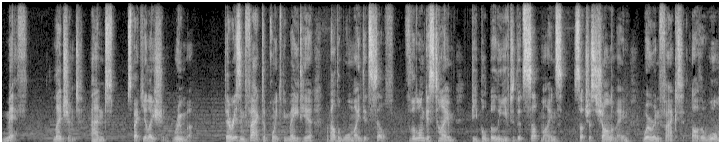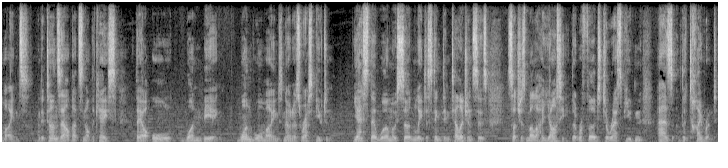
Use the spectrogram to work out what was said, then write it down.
myth, legend, and speculation, rumour. There is in fact a point to be made here about the Warmind itself. For the longest time, people believed that subminds, such as Charlemagne, were in fact other Warminds, and it turns out that's not the case. They are all one being, one war mind known as Rasputin. Yes, there were most certainly distinct intelligences, such as Malahayati, that referred to Rasputin as the Tyrant,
